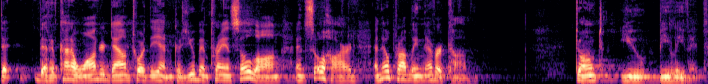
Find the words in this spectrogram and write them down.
that that have kind of wandered down toward the end because you've been praying so long and so hard and they'll probably never come. Don't you believe it.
